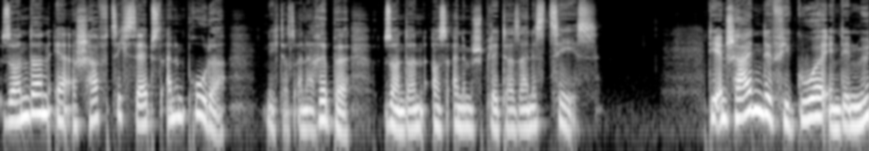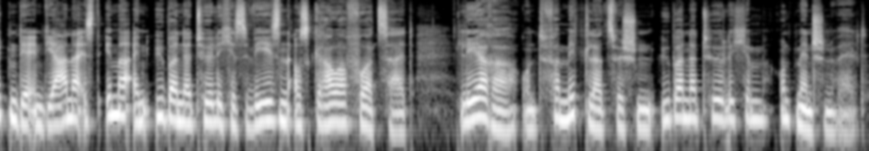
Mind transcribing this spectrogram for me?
sondern er erschafft sich selbst einen Bruder, nicht aus einer Rippe, sondern aus einem Splitter seines Zehs. Die entscheidende Figur in den Mythen der Indianer ist immer ein übernatürliches Wesen aus grauer Vorzeit, Lehrer und Vermittler zwischen Übernatürlichem und Menschenwelt.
